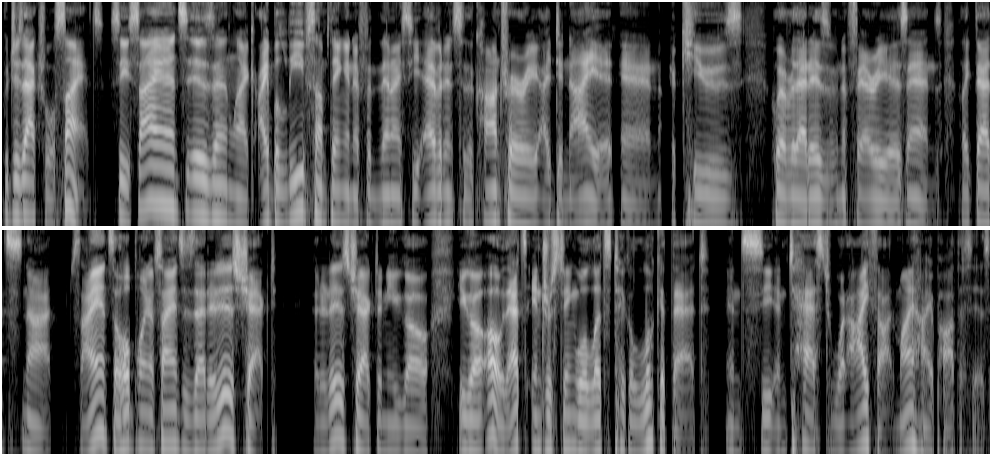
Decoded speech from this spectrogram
which is actual science. See, science isn't like I believe something and if then I see evidence to the contrary, I deny it and accuse whoever that is of nefarious ends. Like that's not science. The whole point of science is that it is checked. That it is checked and you go you go, "Oh, that's interesting. Well, let's take a look at that and see and test what I thought, my hypothesis,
